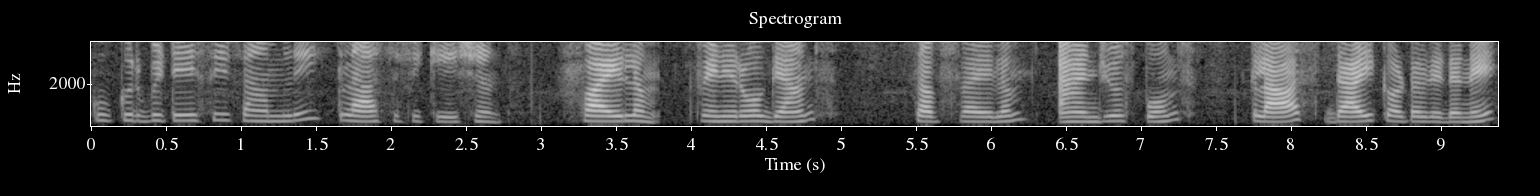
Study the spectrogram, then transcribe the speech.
Cucurbitaceae family classification. Phylum Phanerogams, subphylum Angiosperms, class Dicotyledonae,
